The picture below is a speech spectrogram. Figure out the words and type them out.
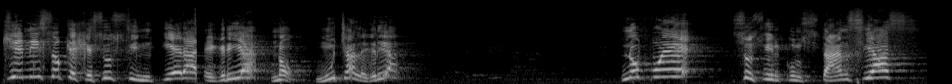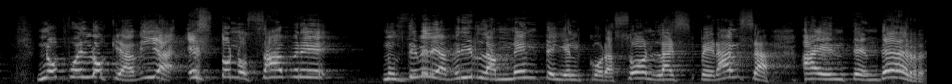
¿Quién hizo que Jesús sintiera alegría? No, mucha alegría. No fue sus circunstancias, no fue lo que había. Esto nos abre, nos debe de abrir la mente y el corazón, la esperanza a entender.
